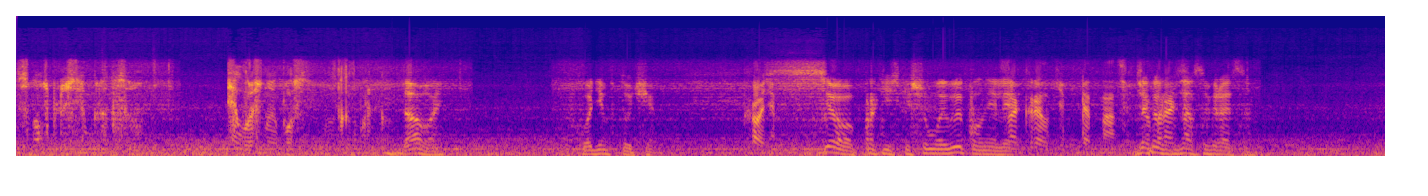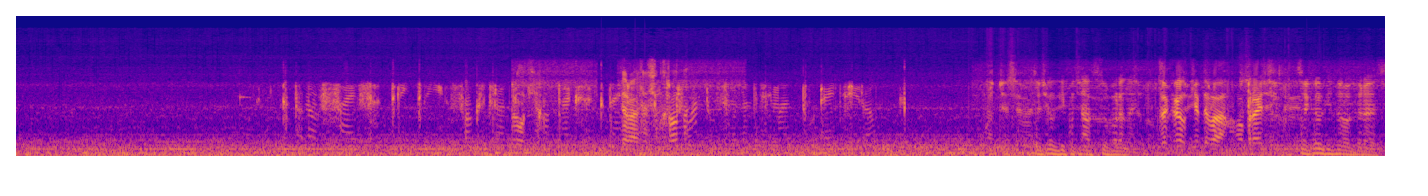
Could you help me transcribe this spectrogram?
Снос плюс 7 градусов. Сел вручную пост. Давай. Входим в тучи. Ходим. Все, практически шумы выполнили. Закрылки 15. Закрылки Убрать. 15 собирается. Убираются синхронно. Закрылки 15 убраны. Закрылки 2. Убрать. Закрылки 2 убираются.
